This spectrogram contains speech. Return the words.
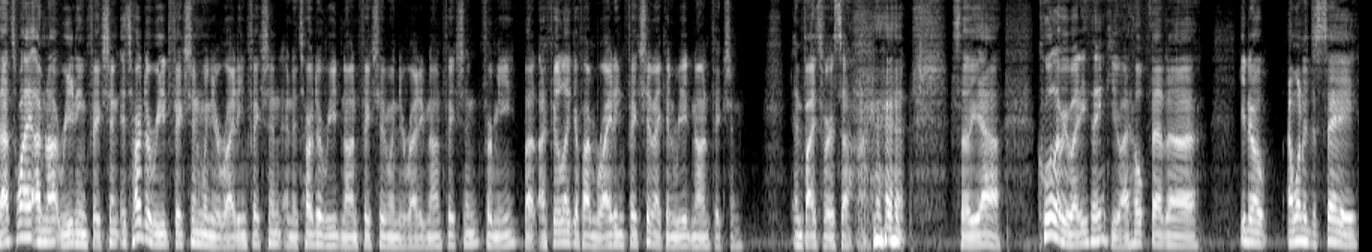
That's why I'm not reading fiction. It's hard to read fiction when you're writing fiction, and it's hard to read nonfiction when you're writing nonfiction for me. But I feel like if I'm writing fiction, I can read nonfiction, and vice versa. so, yeah. Cool, everybody. Thank you. I hope that, uh, you know, I wanted to say,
